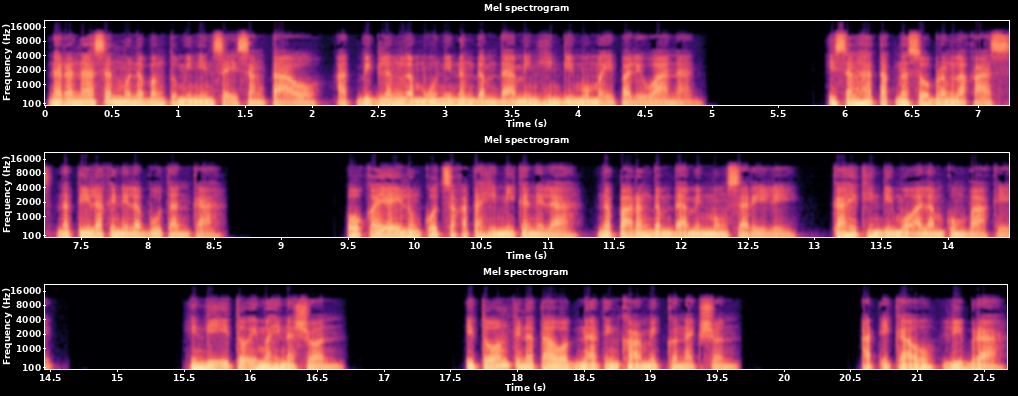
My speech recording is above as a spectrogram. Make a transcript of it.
Naranasan mo na bang tumingin sa isang tao at biglang lamunin ng damdaming hindi mo maipaliwanag? Isang hatak na sobrang lakas na tila kinilabutan ka. O kaya'y lungkot sa katahimikan nila na parang damdamin mong sarili, kahit hindi mo alam kung bakit. Hindi ito imahinasyon. Ito ang tinatawag nating karmic connection. At ikaw, Libra,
